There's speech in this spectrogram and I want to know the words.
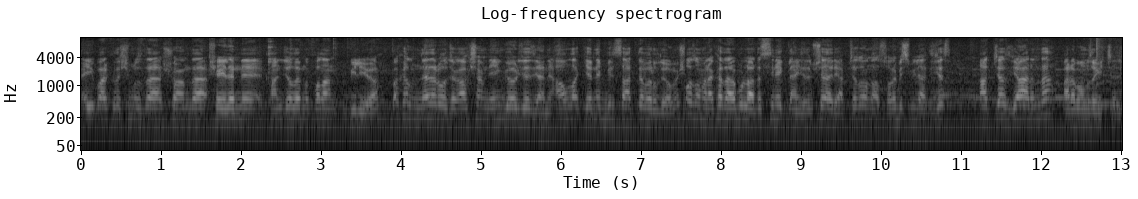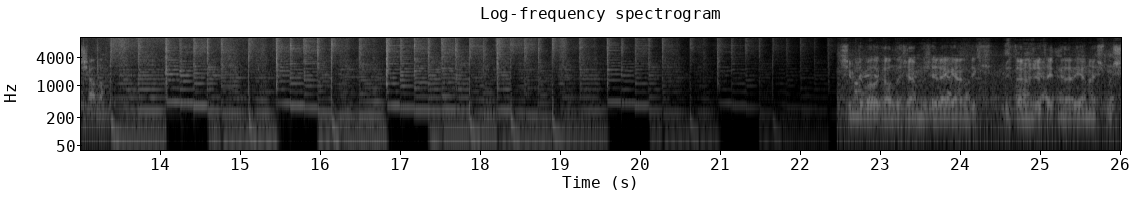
Eyüp arkadaşımız da şu anda şeylerini, kancalarını falan biliyor. Bakalım neler olacak akşamleyin göreceğiz yani. Avlak yerine bir saatte varılıyormuş. O zamana kadar buralarda sinekleneceğiz, bir şeyler yapacağız. Ondan sonra bismillah diyeceğiz. Atacağız. Yarın da arabamıza gideceğiz inşallah. Şimdi balık alacağımız yere geldik. Bizden önce tekneler yanaşmış.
